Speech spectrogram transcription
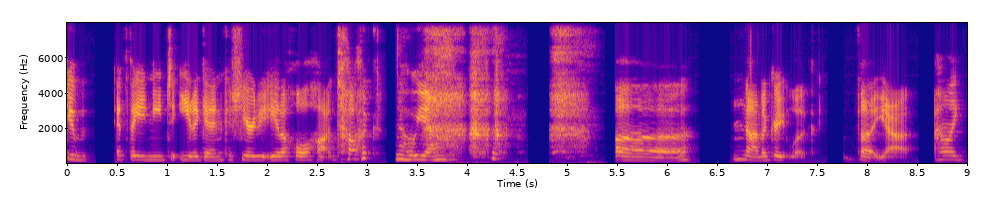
if if they need to eat again because she already ate a whole hot dog. oh yeah. uh, not a great look. But yeah, I'm like,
